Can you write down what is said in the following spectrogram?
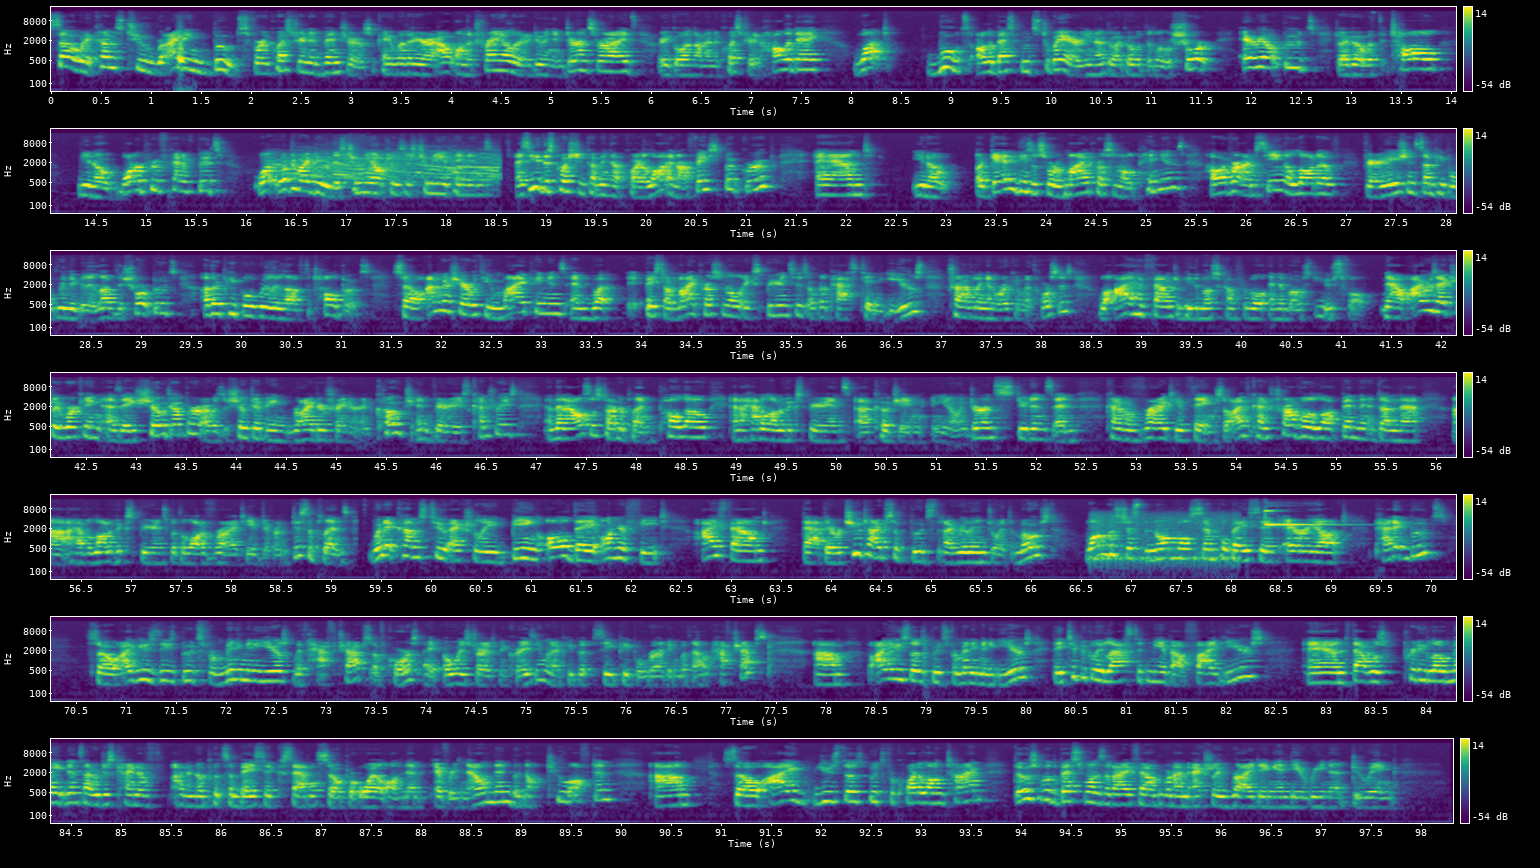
So when it comes to riding boots for equestrian adventures, okay, whether you're out on the trail or you're doing endurance rides or you're going on an equestrian holiday, what boots are the best boots to wear? You know, do I go with the little short Ariat boots? Do I go with the tall you know, waterproof kind of boots. What, what do I do? There's too many options, there's too many opinions. I see this question coming up quite a lot in our Facebook group, and, you know, again, these are sort of my personal opinions. However, I'm seeing a lot of variation. Some people really, really love the short boots. Other people really love the tall boots. So I'm going to share with you my opinions and what, based on my personal experiences over the past 10 years, traveling and working with horses, what I have found to be the most comfortable and the most useful. Now, I was actually working as a show jumper. I was a show jumping rider, trainer, and coach in various countries. And then I also started playing polo, and I had a lot of experience uh, coaching, you know, endurance students and kind of a variety of things. So I've kind of traveled a lot, been there, done that. Uh, I have a lot of experience with a lot of variety of different disciplines. When it comes to actually being all day on your feet, I found that there were two types of boots that I really enjoyed the most. One was just the normal, simple, basic Ariat paddock boots. So I've used these boots for many, many years with half chaps, of course. It always drives me crazy when I see people riding without half chaps. Um, but I used those boots for many, many years. They typically lasted me about five years and that was pretty low maintenance. I would just kind of, I don't know, put some basic saddle soap or oil on them every now and then, but not too often. Um, so I used those boots for quite a long time. Those were the best ones that I found when I'm actually riding in the arena doing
